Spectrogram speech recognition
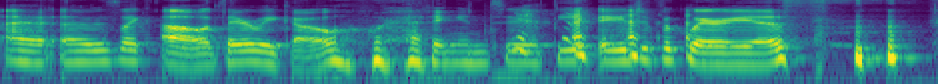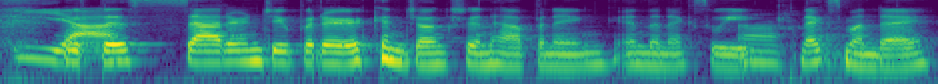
I, I, was like, oh, there we go. We're heading into the age of Aquarius. yeah. With this Saturn Jupiter conjunction happening in the next week, uh-huh. next Monday.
